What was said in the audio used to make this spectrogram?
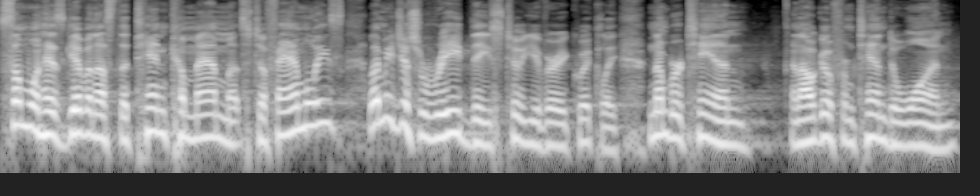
Someone has given us the Ten Commandments to families. Let me just read these to you very quickly. Number 10, and I'll go from 10 to 1.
